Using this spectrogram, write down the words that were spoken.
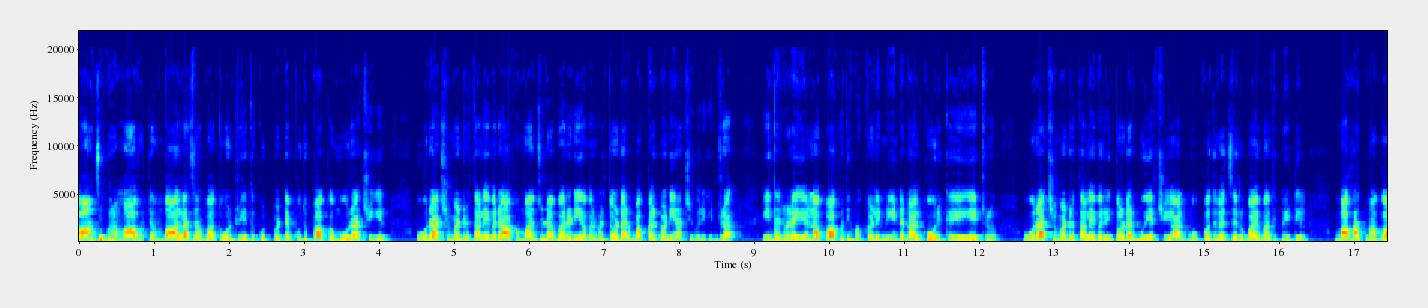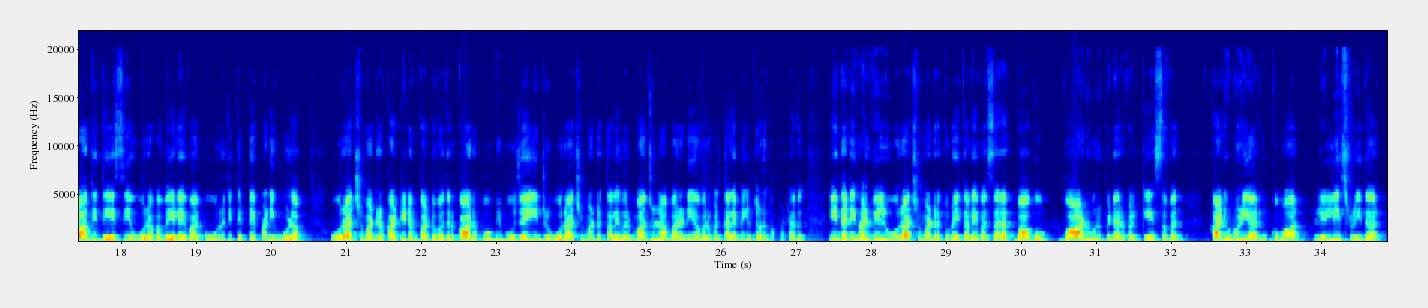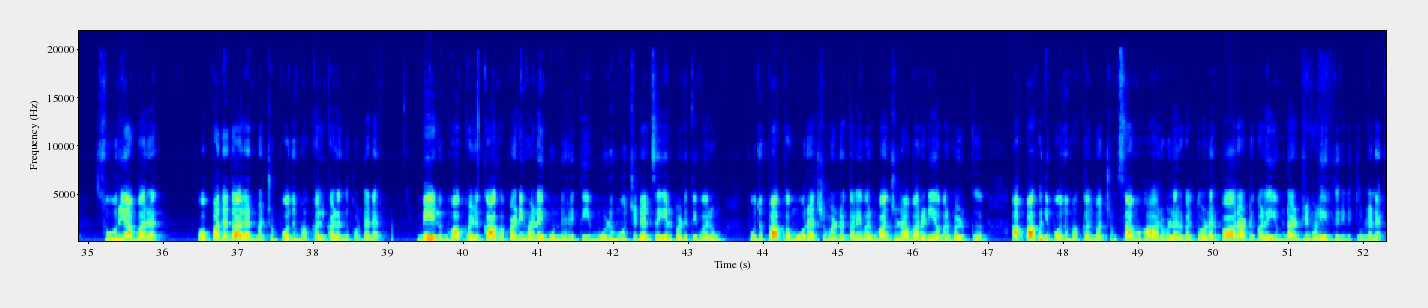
காஞ்சிபுரம் மாவட்டம் வாலாஜாபாத் ஒன்றியத்துக்குட்பட்ட புதுப்பாக்கம் ஊராட்சியில் ஊராட்சி மன்ற தலைவராக மஞ்சுளா பரணி அவர்கள் தொடர் மக்கள் பணியாற்றி வருகின்றார். இந்த நிலையில் அப்பகுதி மக்களின் நீண்ட நாள் கோரிக்கையை ஏற்று ஊராட்சி மன்ற தலைவரின் தொடர் முயற்சியால் முப்பது லட்சம் ரூபாய் மதிப்பீட்டில் மகாத்மா காந்தி தேசிய ஊரக வேலைவாய்ப்பு உறுதி திட்ட பணி மூலம் ஊராட்சி மன்ற கட்டிடம் கட்டுவதற்கான பூமி பூஜை இன்று ஊராட்சி மன்ற தலைவர் மஞ்சுளா பரணி அவர்கள் தலைமையில் தொடங்கப்பட்டது. இந்த நிகழ்வில் ஊராட்சி மன்ற துணைத் தலைவர் சரத்பாபு வார்டு உறுப்பினர்கள் கேசவன் கனிமொழி அருண்குமார் லில்லி ஸ்ரீதர் சூர்யா பரத் ஒப்பந்ததாரர் மற்றும் பொதுமக்கள் கலந்து கொண்டனர். மேலும் மக்களுக்காக பணிகளை முன்னிறுத்தி முழுமூச்சுடன் செயல்படுத்தி வரும் புதுப்பாக்கம் ஊராட்சி மன்ற தலைவர் மஞ்சுளா பரணி அவர்களுக்கு அப்பகுதி பொதுமக்கள் மற்றும் சமூக ஆர்வலர்கள் தொடர் பாராட்டுகளையும் நன்றிகளையும் தெரிவித்துள்ளனர்.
